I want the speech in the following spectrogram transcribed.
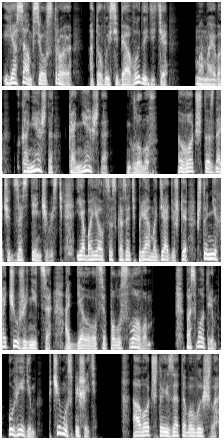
Я сам все устрою, а то вы себя выдадите». Мамаева. «Конечно, конечно». Глумов. «Вот что значит застенчивость. Я боялся сказать прямо дядюшке, что не хочу жениться, отделывался полусловом. Посмотрим, увидим, к чему спешить. А вот что из этого вышло.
